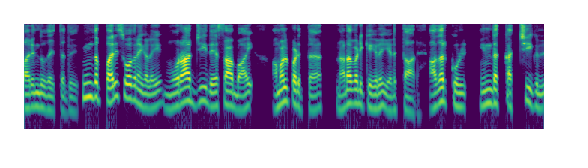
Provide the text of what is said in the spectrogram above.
பரிந்துரைத்தது. இந்த பரிசோதனைகளை மொரார்ஜி தேசாபாய் அமல்படுத்த நடவடிக்கைகளை எடுத்தார். அதற்குள் இந்த கட்சிகள்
